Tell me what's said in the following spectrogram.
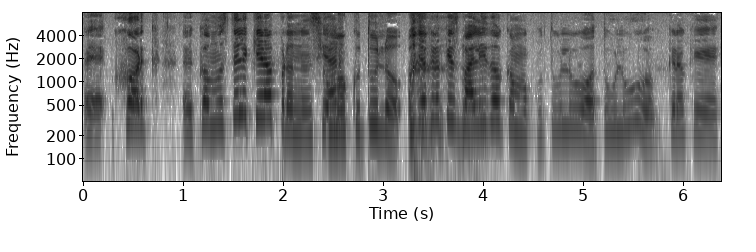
eh, Jork, eh, como usted le quiera pronunciar. Como Cthulhu. Yo creo que es válido como Cthulhu o Tulu. Creo que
